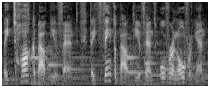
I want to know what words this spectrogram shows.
They talk about the event. They think about the event over and over again.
